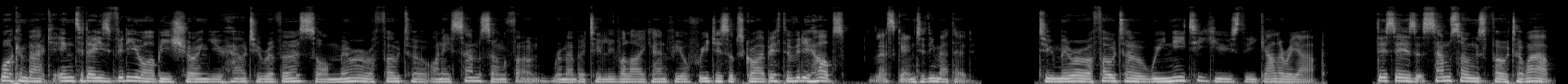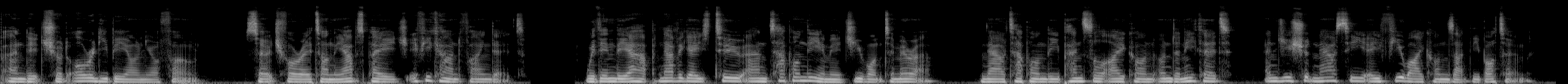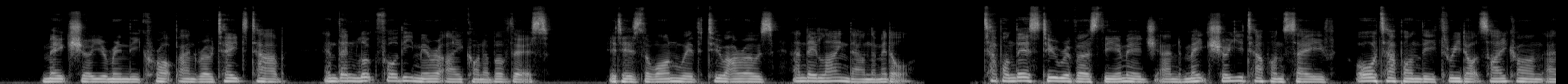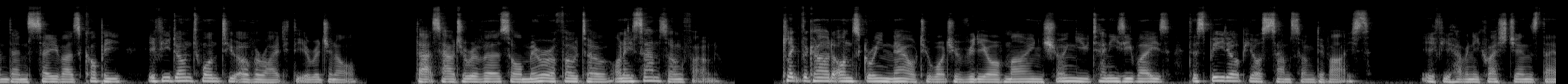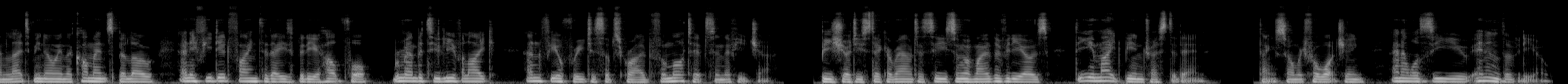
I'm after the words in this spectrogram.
Welcome back. In today's video I'll be showing you how to reverse or mirror a photo on a Samsung phone. Remember to leave a like and feel free to subscribe if the video helps. Let's get into the method. To mirror a photo we need to use the Gallery app. This is Samsung's photo app and it should already be on your phone. Search for it on the apps page if you can't find it. Within the app, navigate to and tap on the image you want to mirror. Now tap on the pencil icon underneath it and you should now see a few icons at the bottom. Make sure you're in the crop and rotate tab and then look for the mirror icon above this. It is the one with two arrows and a line down the middle. Tap on this to reverse the image and make sure you tap on save or tap on the three dots icon and then save as copy if you don't want to overwrite the original. That's how to reverse or mirror a photo on a Samsung phone. Click the card on screen now to watch a video of mine showing you 10 easy ways to speed up your Samsung device. If you have any questions then let me know in the comments below and if you did find today's video helpful, remember to leave a like and feel free to subscribe for more tips in the future. Be sure to stick around to see some of my other videos that you might be interested in. Thanks so much for watching and I will see you in another video.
